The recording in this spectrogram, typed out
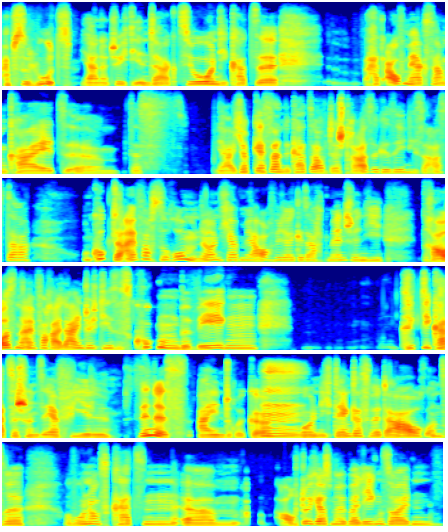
Absolut. Ja, natürlich die Interaktion. Die Katze hat Aufmerksamkeit. Ähm, das, ja, ich habe gestern eine Katze auf der Straße gesehen, die saß da und guckte einfach so rum. Ne? Und ich habe mir auch wieder gedacht, Mensch, wenn die draußen einfach allein durch dieses Gucken, Bewegen, kriegt die Katze schon sehr viel Sinneseindrücke. Mhm. Und ich denke, dass wir da auch unsere Wohnungskatzen ähm, auch durchaus mal überlegen sollten,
